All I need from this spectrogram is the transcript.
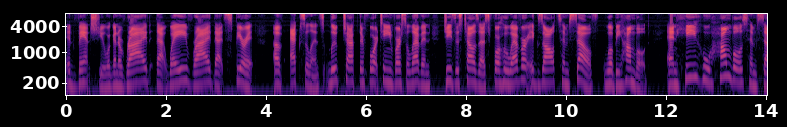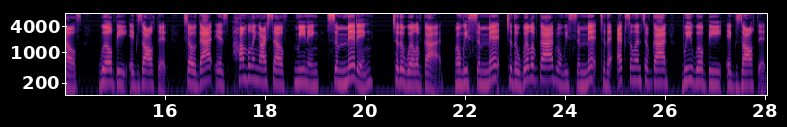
advance you. We're going to ride that wave, ride that spirit of excellence. Luke chapter 14, verse 11, Jesus tells us, For whoever exalts himself will be humbled, and he who humbles himself will be exalted. So that is humbling ourselves, meaning submitting to the will of God. When we submit to the will of God, when we submit to the excellence of God, we will be exalted.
